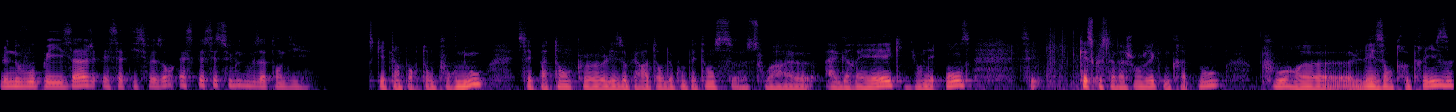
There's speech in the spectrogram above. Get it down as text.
le nouveau paysage est satisfaisant Est-ce que c'est celui que vous attendiez? Ce qui est important pour nous, c'est pas tant que les opérateurs de compétences soient euh, agréés, qu'il y en ait 11, c'est qu'est-ce que ça va changer concrètement pour euh, les entreprises,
